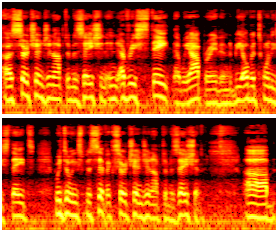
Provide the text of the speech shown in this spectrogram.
our search engine optimization in every state that we operate in. To be over 20 states, we're doing specific search engine optimization. Um,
